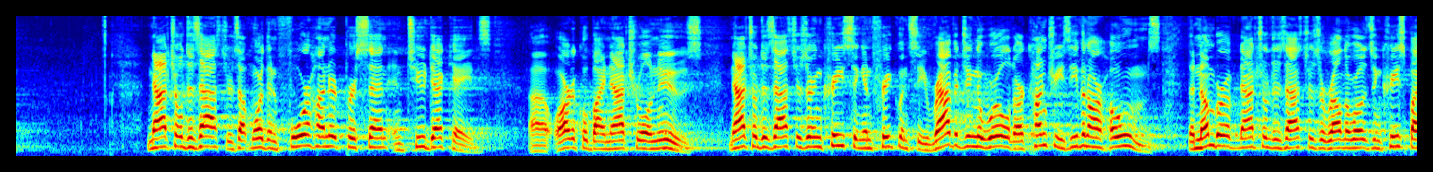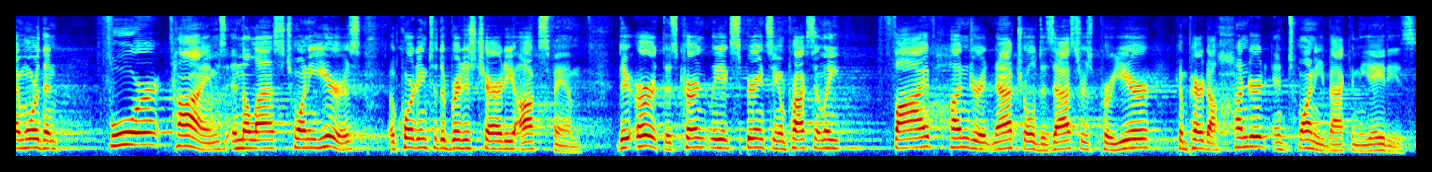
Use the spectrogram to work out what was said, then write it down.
Natural disasters up more than 400% in two decades. Uh, article by Natural News. Natural disasters are increasing in frequency, ravaging the world, our countries, even our homes. The number of natural disasters around the world has increased by more than four times in the last 20 years, according to the British charity Oxfam. The Earth is currently experiencing approximately 500 natural disasters per year, compared to 120 back in the 80s.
